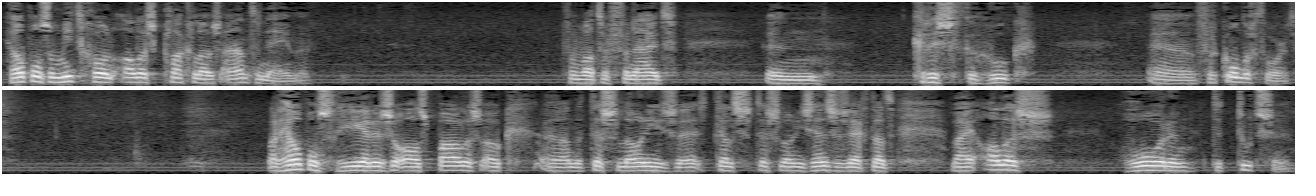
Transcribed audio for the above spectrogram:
Help ons om niet gewoon alles klakkeloos aan te nemen. Van wat er vanuit een christelijke hoek uh, verkondigd wordt. Maar help ons, heren, zoals Paulus ook eh, aan de Thessalonicense zegt, dat wij alles horen te toetsen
